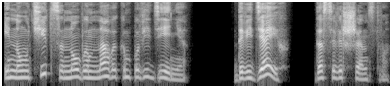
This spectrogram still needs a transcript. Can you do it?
и научиться новым навыкам поведения, доведя их до совершенства.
